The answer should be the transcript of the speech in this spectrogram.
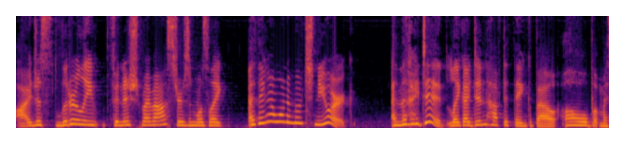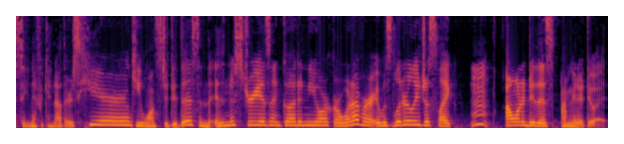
I just literally finished my master's and was like, I think I want to move to New York. And then I did. Like, I didn't have to think about, oh, but my significant other's here. He wants to do this, and the industry isn't good in New York or whatever. It was literally just like, mm, I want to do this. I'm going to do it.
